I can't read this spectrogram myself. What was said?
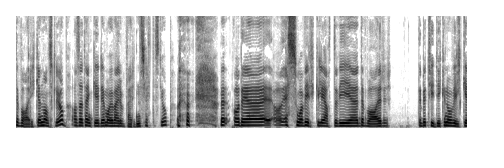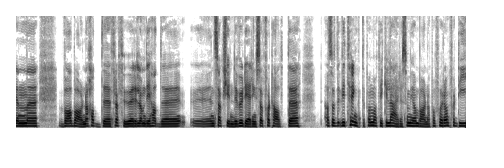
Det var ikke en vanskelig jobb. Altså jeg tenker, Det må jo være verdens letteste jobb. og, det, og jeg så virkelig at vi Det var det betydde ikke noe hvilken, hva barna hadde fra før, eller om de hadde eh, en sakkyndig vurdering som fortalte Altså, vi trengte på en måte ikke lære så mye om barna på forhånd, fordi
